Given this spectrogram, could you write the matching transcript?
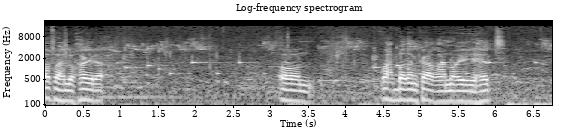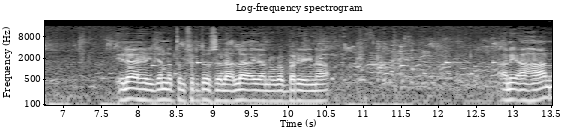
Qof ahlu khayra oon wax badan ka aqaano ayay ahayd. Ilaahay jannatulfirdows alaclaa ayaan uga baryaynaa. Ani ahaan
